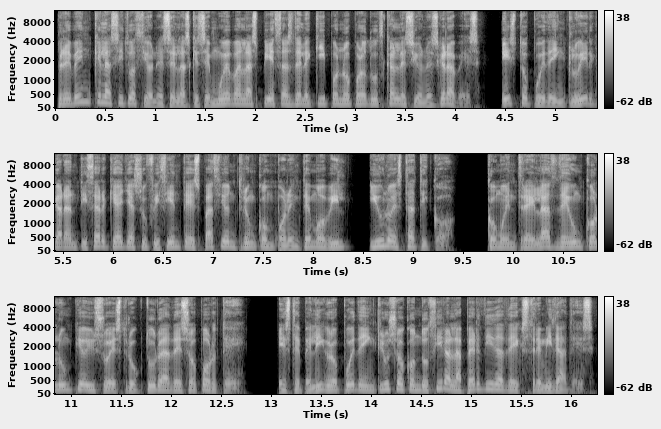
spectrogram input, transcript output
prevén que las situaciones en las que se muevan las piezas del equipo no produzcan lesiones graves. Esto puede incluir garantizar que haya suficiente espacio entre un componente móvil y uno estático, como entre el haz de un columpio y su estructura de soporte. Este peligro puede incluso conducir a la pérdida de extremidades.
